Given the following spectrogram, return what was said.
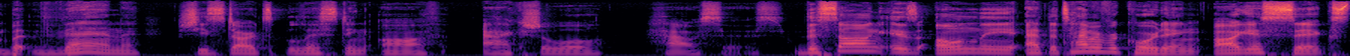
But then she starts listing off actual houses. The song is only at the time of recording, August 6th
